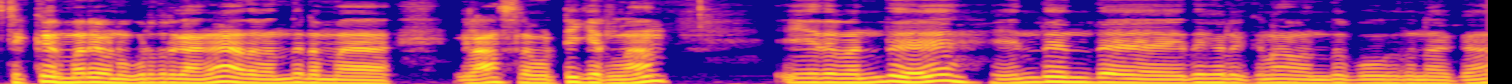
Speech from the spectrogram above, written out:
ஸ்டிக்கர் மாதிரி ஒன்று கொடுத்துருக்காங்க. அதை வந்து நம்ம கிளாஸில் ஒட்டிக்கிடலாம். இது வந்து எந்தெந்த இதுகளுக்கெல்லாம் வந்து போகுதுனாக்கா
